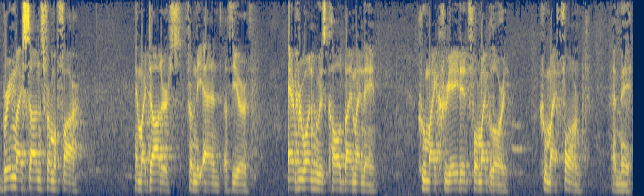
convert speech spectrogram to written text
Bring my sons from afar, and my daughters from the end of the earth. Everyone who is called by my name, whom I created for my glory, whom I formed and made.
